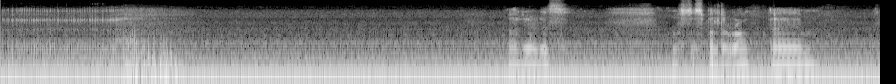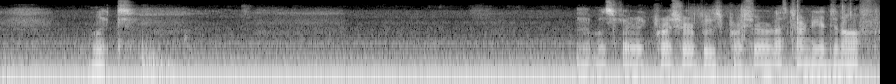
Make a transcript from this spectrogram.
Uh, oh, there it is. Must have spelled it wrong. Um, right. Atmospheric pressure, boost pressure. Let's turn the engine off.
